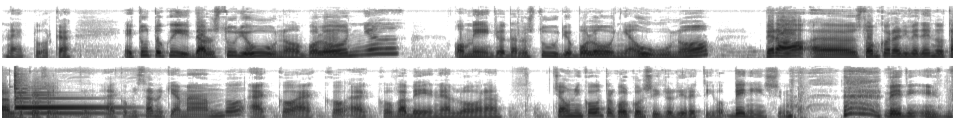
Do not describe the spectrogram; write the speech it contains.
Network. È tutto qui dallo studio 1 Bologna, o meglio dallo studio Bologna 1, però eh, sto ancora rivedendo tante cosette. Ecco, mi stanno chiamando, ecco, ecco, ecco, va bene, allora c'è un incontro col consiglio direttivo, benissimo. Vedi, il,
